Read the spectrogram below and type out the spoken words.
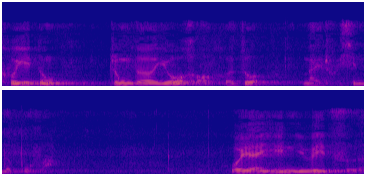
推动中德友好合作迈出新的步伐，我愿与你为此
